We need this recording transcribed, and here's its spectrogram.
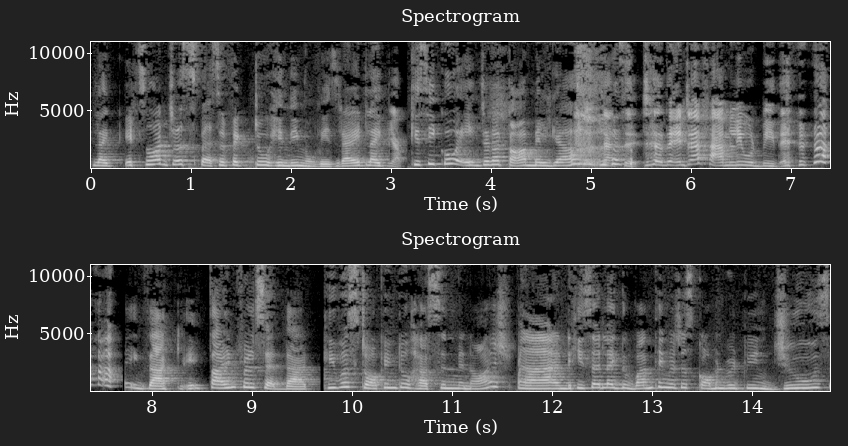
Like it's not just specific to Hindi movies, right? Like, yeah. किसी को एक जगह काम मिल गया. That's it. The entire family would be there. exactly. Seinfeld said that. He was talking to Hasan Minhaj and he said like the one thing which is common between Jews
